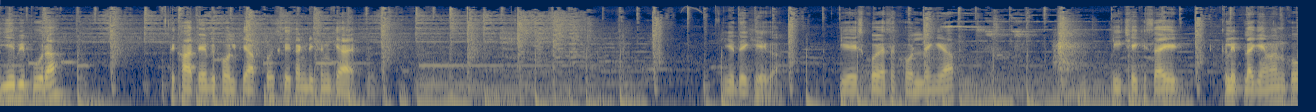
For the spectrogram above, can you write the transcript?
ये भी पूरा दिखाते हैं अभी खोल के आपको, इसकी कंडीशन क्या है। ये देखिएगा। ये इसको ऐसे खोल लेंगे आप। पीछे की साइड क्लिप लगे हुए उनको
